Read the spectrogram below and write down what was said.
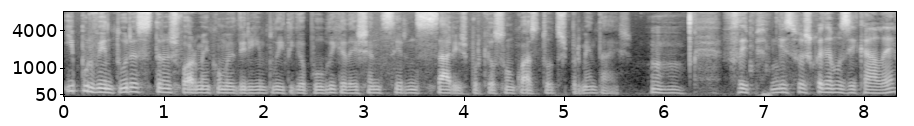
e, porventura, se transformem, como eu diria, em política pública, deixando de ser necessários, porque eles são quase todos experimentais. Uhum. Filipe, e a sua escolha musical é?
